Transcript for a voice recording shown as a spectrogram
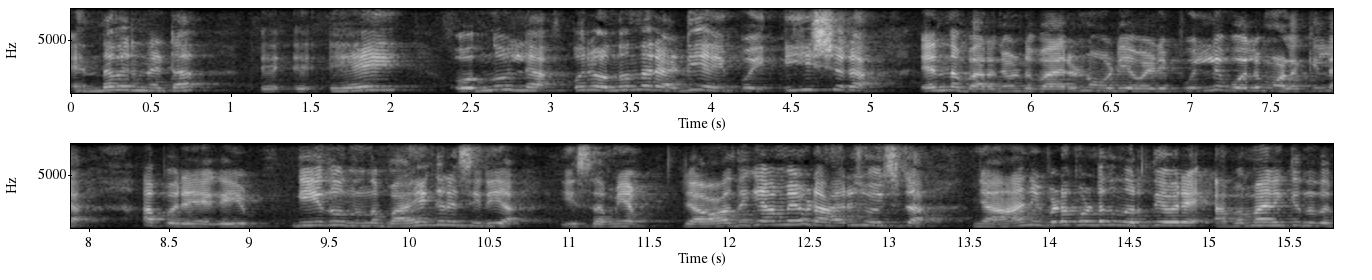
എന്താ വരുന്നേട്ടാ? ഏയ് ഒന്നുമില്ല. ഒരു ഒന്നൊന്നര അടിയായിപ്പോയി. ഈശ്വര എന്ന് പറഞ്ഞുകൊണ്ട് വരുൺ ഓടിയ വഴി പുല്ല് പോലും മുളക്കില്ല അപ്പോൾ രേഖയും ഗീതു നിന്ന് ഭയങ്കര ചിരിയ. ഈ സമയം രാധികാമ്മയോട് ആര് ചോദിച്ചിട്ടാ? ഞാൻ ഇവിടെ കൊണ്ടുവന്ന് നിർത്തിയവരെ അപമാനിക്കുന്നത്.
